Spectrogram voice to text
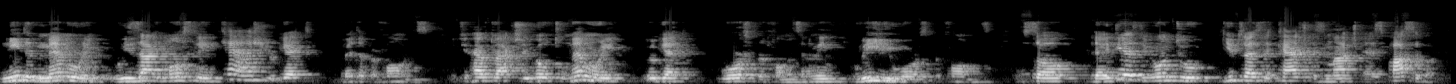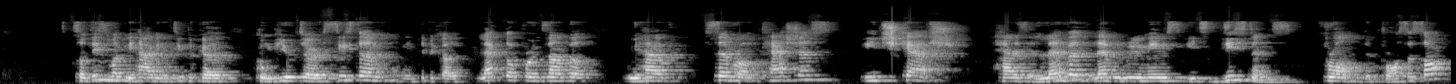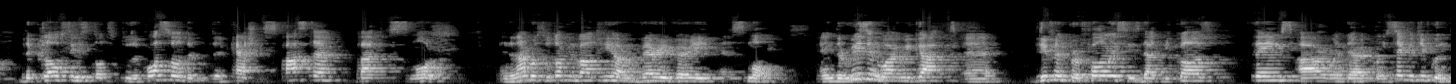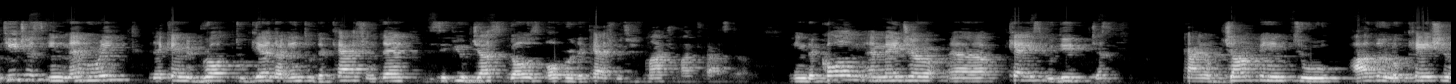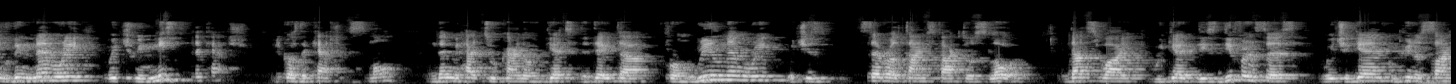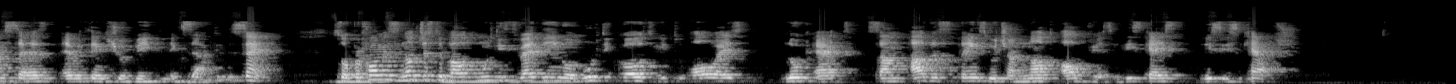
needed memory reside mostly in cache, you get better performance. If you have to actually go to memory, you'll get worse performance. And I mean really worse performance. So the idea is you want to utilize the cache as much as possible. So this is what we have in a typical computer system, I mean typical laptop for example. We have several caches. Each cache has a level. Level really means its distance from the processor. The closest to the processor, the, the cache is faster but smaller. And the numbers we're talking about here are very, very uh, small. And the reason why we got uh, different performance is that because things are, when they are consecutive, contiguous in memory, they can be brought together into the cache and then the CPU just goes over the cache, which is much, much faster. In the column major uh, case, we did just kind of jumping to other location within memory, which we missed the cache because the cache is small. And then we had to kind of get the data from real memory, which is several times factors slower. That's why we get these differences, which again, computer science says everything should be exactly the same. So performance is not just about multi-threading or multi-cores. You need to always look at some other things which are not obvious. In this case, this is cache.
